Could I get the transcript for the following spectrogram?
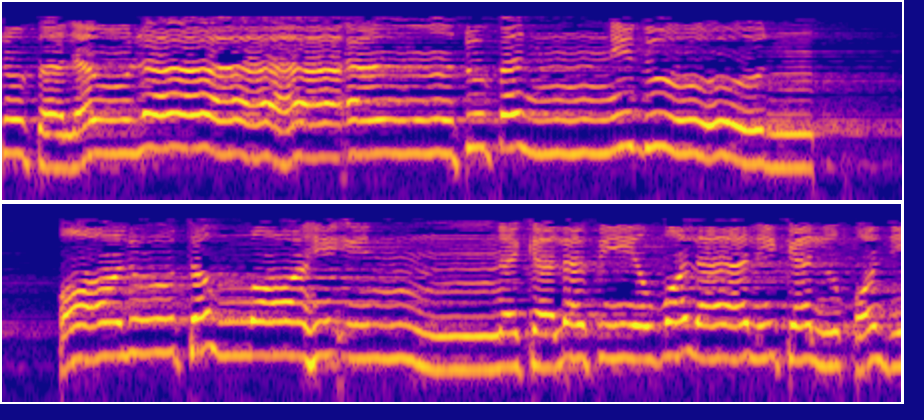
يوسف لولا أن تفندون. قالوا تالله إنك لفي ضلالك القديم.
